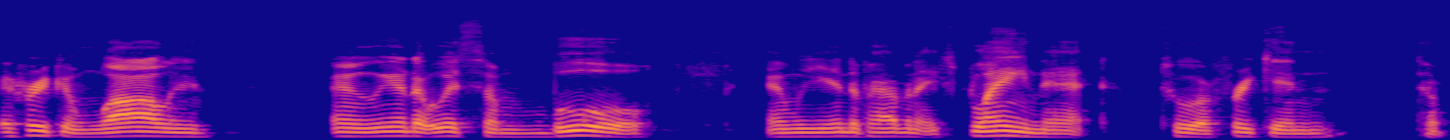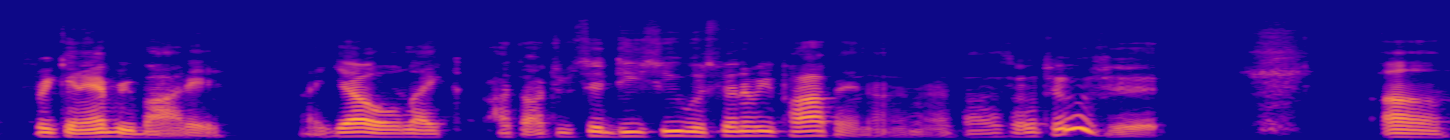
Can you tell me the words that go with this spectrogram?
is freaking wilding, and we end up with some bull, and we end up having to explain that to a freaking to freaking everybody. Like, yo, like I thought you said DC was finna be popping. I, I thought so too. Shit. Um,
